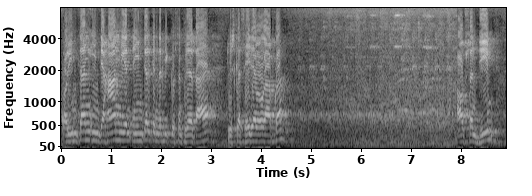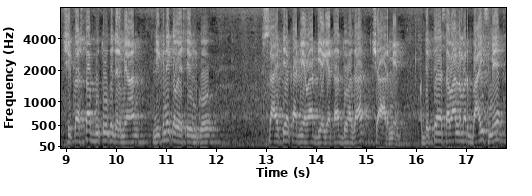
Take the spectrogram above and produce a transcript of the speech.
और इंटर इम्तिहान में इंटर के अंदर भी क्वेश्चन पूछा जाता है तो इसका सही जवाब होगा आपका। ऑप्शन जीम शिकस्ता बुतों के दरमियान लिखने की वजह से उनको साहित्य अकादमी अवार्ड दिया गया था 2004 में। अब देखते हैं सवाल नंबर 22 में,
